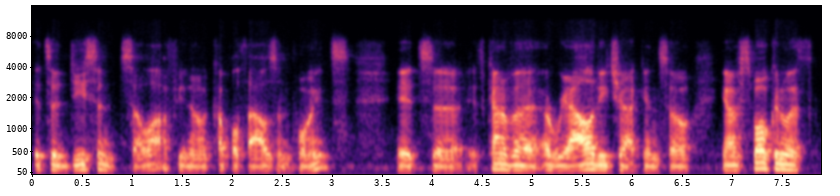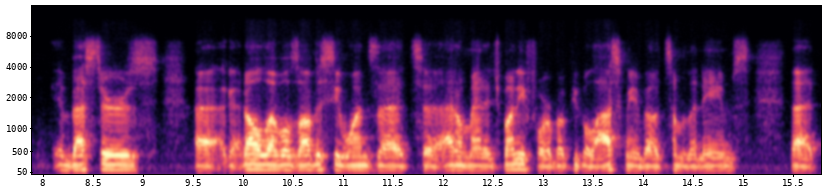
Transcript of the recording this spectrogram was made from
it's a decent sell-off. You know, a couple thousand points. It's uh, it's kind of a, a reality check, and so you know, I've spoken with investors uh, at all levels. Obviously, ones that uh, I don't manage money for, but people ask me about some of the names that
